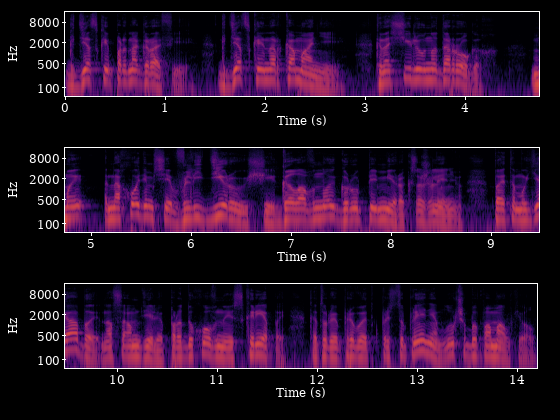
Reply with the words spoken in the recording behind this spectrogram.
к детской порнографии, к детской наркомании, к насилию на дорогах, мы находимся в лидирующей головной группе мира, к сожалению. Поэтому я бы, на самом деле, про духовные скрепы, которые приводят к преступлениям, лучше бы помалкивал.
